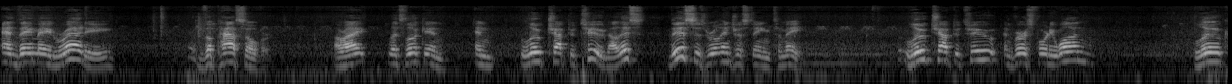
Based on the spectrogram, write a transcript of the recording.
and they made ready the Passover. All right, let's look in in Luke chapter two. Now this this is real interesting to me. Luke chapter two and verse forty-one. Luke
